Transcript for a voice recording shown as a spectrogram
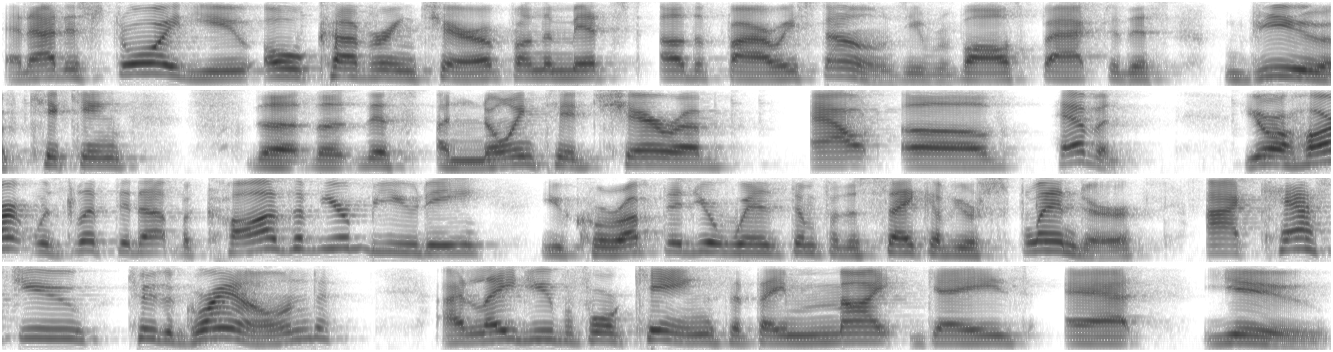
and I destroyed you, O covering cherub, from the midst of the fiery stones. He revolves back to this view of kicking the, the, this anointed cherub out of heaven. Your heart was lifted up because of your beauty. You corrupted your wisdom for the sake of your splendor. I cast you to the ground. I laid you before kings that they might gaze at you.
